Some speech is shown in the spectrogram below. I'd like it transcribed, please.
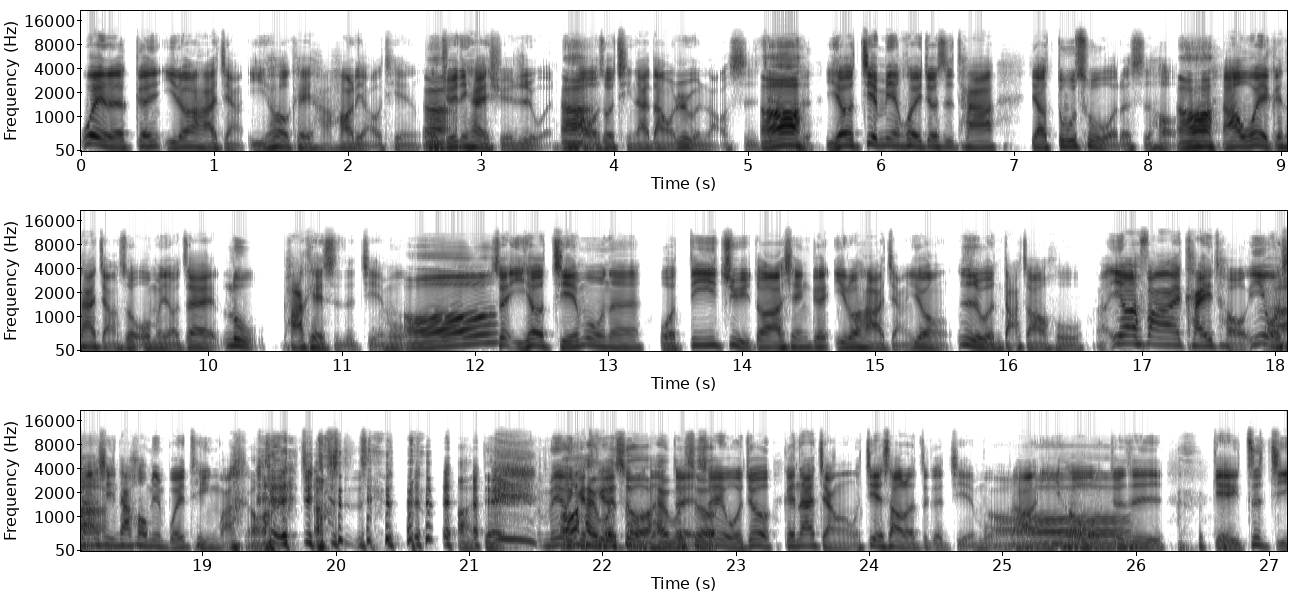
为了跟伊洛哈讲以后可以好好聊天，我决定开始学日文。然后我说，请他当我日文老师，这样子以后见面会就是他要督促我的时候。然后我也跟他讲说，我们有在录 Podcast 的节目哦，所以以后节目呢，我第一句都要先跟伊洛哈讲用日文打招呼，因为要放在开头。因为我相信他后面不会听嘛，就是啊，对，没有一个还不错，还不错，所以我就跟他讲，介绍了这个节目，然后以后就是给自己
